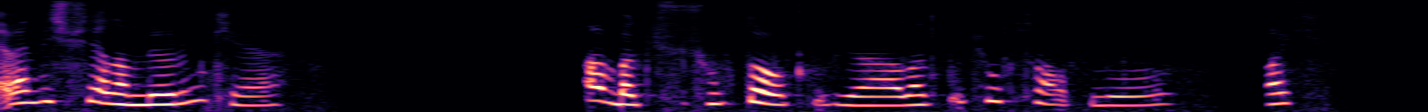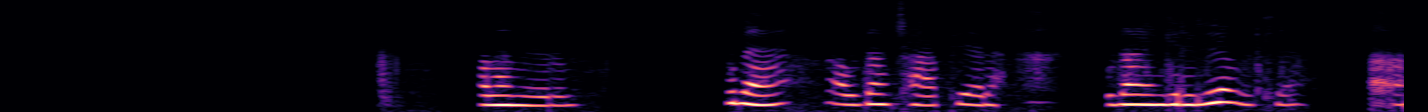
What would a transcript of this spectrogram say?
E ben hiçbir şey alamıyorum ki. Ama bak şu çok tatlı ya. Bak bu çok tatlı. Ay. Alamıyorum. Bu ne? Aa, Buradan yere. Buradan giriliyor mu ki? Aa.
